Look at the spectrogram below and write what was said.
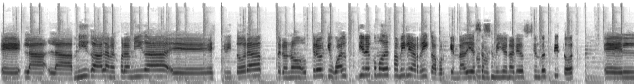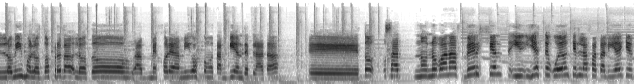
Eh, la, la, amiga, la mejor amiga, eh, escritora, pero no, creo que igual viene como de familia rica, porque nadie se hace millonario siendo escritor. lo mismo, los dos, los dos ah, mejores amigos como también de plata. Eh, o sea, no, no van a ver gente, y, este weón que es la fatalidad que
